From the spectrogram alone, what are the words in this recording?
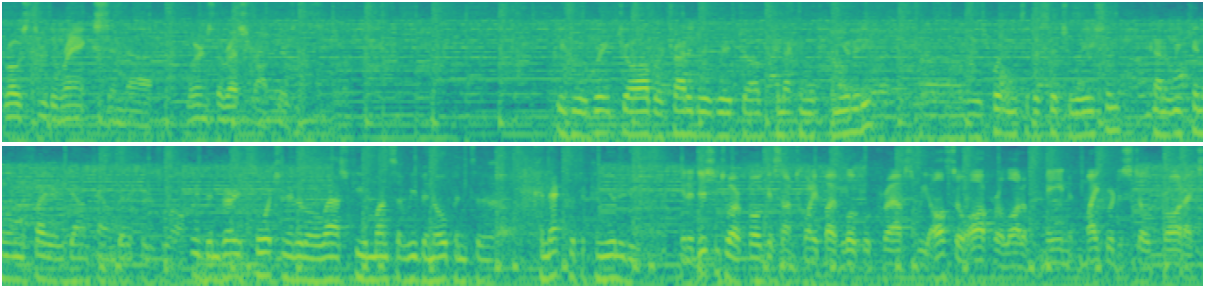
grows through the ranks and uh, learns the restaurant business. We do a great job, or try to do a great job, connecting with the community. We were put into the situation, kind of rekindling the fire in downtown Biddeford as well. We've been very fortunate over the last few months that we've been open to connect with the community. In addition to our focus on 25 local crafts, we also offer a lot of Maine micro distilled products,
